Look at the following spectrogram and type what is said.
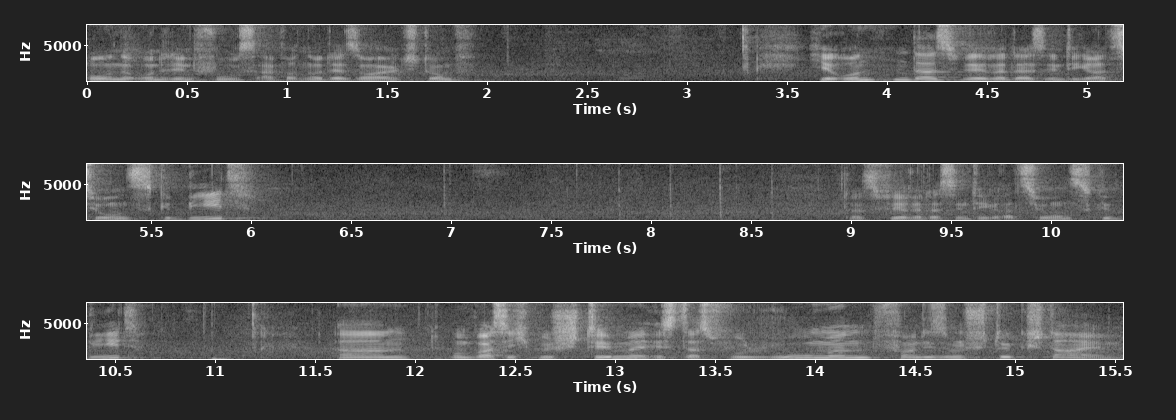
ohne, ohne den Fuß, einfach nur der Säulenstumpf. Hier unten, das wäre das Integrationsgebiet. Das wäre das Integrationsgebiet. Ähm, und was ich bestimme, ist das Volumen von diesem Stück Stein.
